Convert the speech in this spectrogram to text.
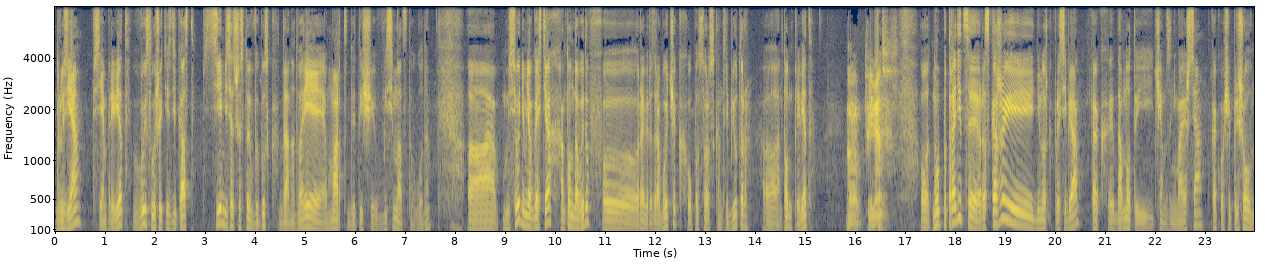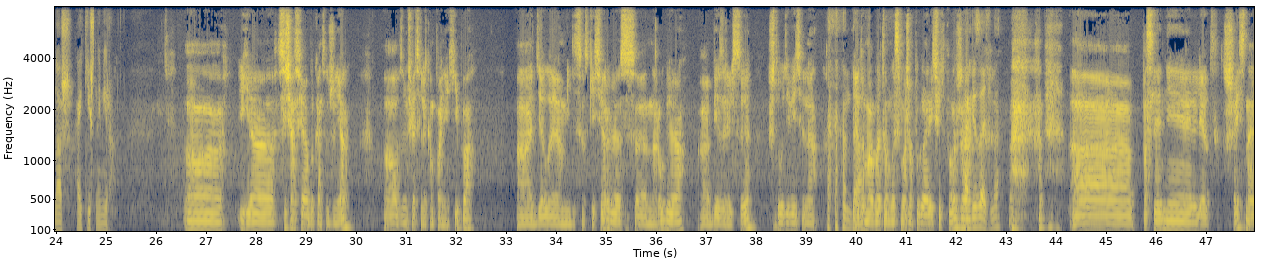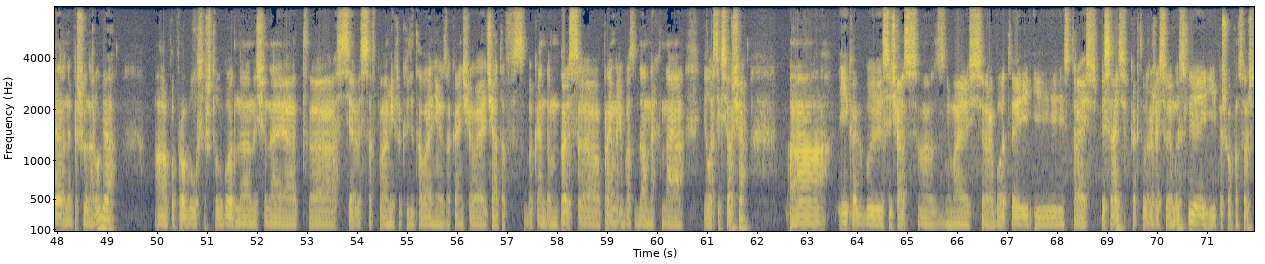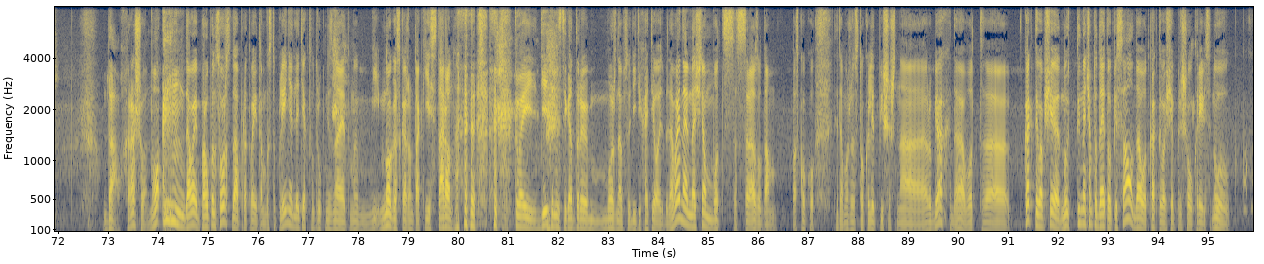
Друзья, всем привет! Вы слушаете SDCast, 76 выпуск, да, на дворе март 2018 года. А, сегодня у меня в гостях Антон Давыдов, э, рэби-разработчик, open source контрибьютор. А, Антон, привет! А, привет! Вот, ну, по традиции, расскажи немножко про себя, как давно ты и чем занимаешься, как вообще пришел в наш айтишный мир. Я сейчас я бэкэнд-инженер в замечательной компании HIPA. Делаем медицинский сервис э, на Ruby э, без рельсы, что удивительно. Я думаю, об этом мы сможем поговорить чуть позже. Обязательно. Последние лет шесть, наверное, пишу на Ruby. А, попробовал все что угодно, начиная от э, сервисов по микрокредитованию, заканчивая чатов с бэкэндом, то есть с primary базы данных на Elasticsearch. И как бы сейчас занимаюсь работой и стараюсь писать, как-то выражать свои мысли и пишу open source. Да, хорошо. Но давай про open source, да, про твои там выступления для тех, кто вдруг не знает. Мы много, скажем так, есть сторон твоей деятельности, которые можно обсудить и хотелось бы. Давай, наверное, начнем вот сразу там, поскольку ты там уже столько лет пишешь на рубях, да, вот э, как ты вообще, ну, ты на чем-то до этого писал, да, вот как ты вообще пришел к рельсу, ну,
